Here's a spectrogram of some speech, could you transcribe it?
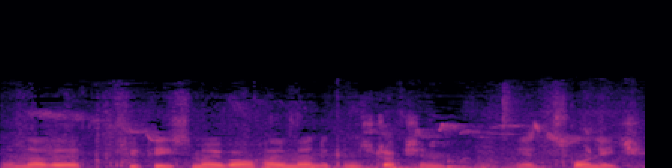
Another two-piece mobile home under construction at Swanage.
